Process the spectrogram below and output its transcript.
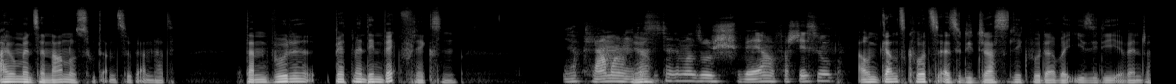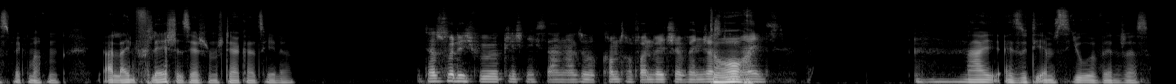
Iron Man seinen Nanosuit-Anzug anhat. Dann würde Batman den wegflexen. Ja, klar, Mann, ja. das ist halt immer so schwer, verstehst du? Und ganz kurz, also die Justice League würde aber easy die Avengers wegmachen. Allein Flash ist ja schon stärker als jeder. Das würde ich wirklich nicht sagen. Also kommt drauf an, welche Avengers Doch. du meinst. Nein, also die MCU Avengers.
